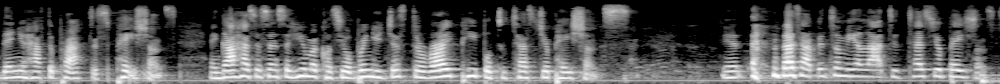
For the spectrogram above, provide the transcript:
then you have to practice patience. And God has a sense of humor because He'll bring you just the right people to test your patience. Yeah, that's happened to me a lot to test your patience.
